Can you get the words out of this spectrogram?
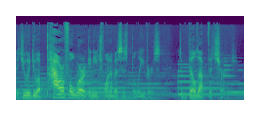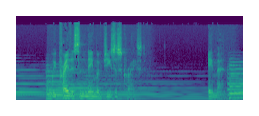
that you would do a powerful work in each one of us as believers to build up the church. We pray this in the name of Jesus Christ. Amen.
